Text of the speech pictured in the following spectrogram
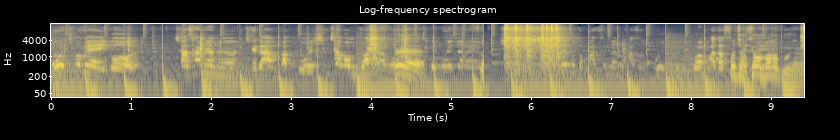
너 처음에 이거 차 사면은 제가 안 받고 신차 검수한다고 네. 찍게 보냈잖아요. 그때부터 봤으면 가서 교환 받았을 그렇죠. 텐데. 교환 받아보면 되는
